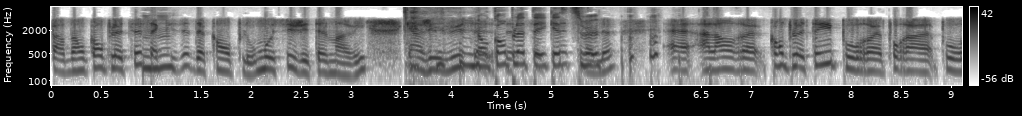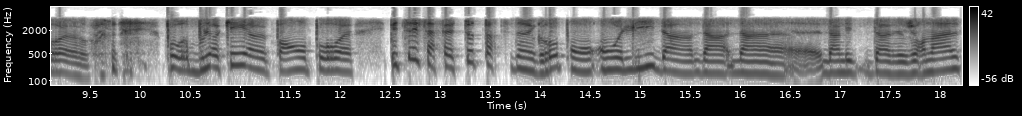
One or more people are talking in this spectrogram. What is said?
pardon, complotistes hmm. accusés de complot. Moi aussi, j'ai tellement ri quand j'ai vu. comploté, qu'est-ce que tu veux? alors, comploter pour pour pour pour bloquer un pont, pour euh, puis tu sais, ça fait toute partie d'un groupe. On, on, lit dans dans dans dans, les, dans le journal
